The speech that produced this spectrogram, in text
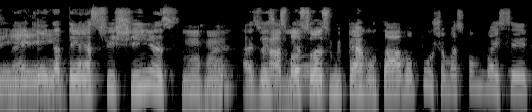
né, que ainda tem as fichinhas. Uhum. Né? Às vezes a as mão... pessoas me perguntavam, puxa, mas como vai ser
